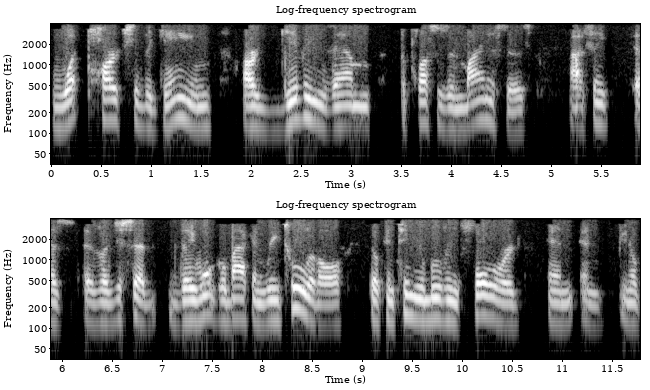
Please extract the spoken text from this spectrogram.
what parts of the game are giving them the pluses and minuses, I think as as I just said, they won't go back and retool it all. They'll continue moving forward and and you know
